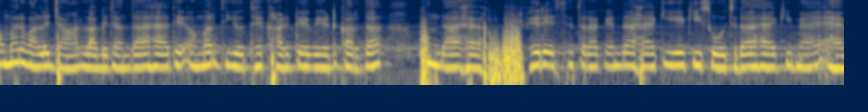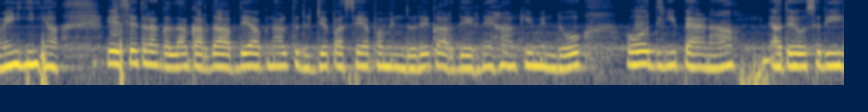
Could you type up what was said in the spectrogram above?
ਅਮਰ ਵੱਲ ਜਾਣ ਲੱਗ ਜਾਂਦਾ ਹੈ ਤੇ ਅਮਰ ਦੀ ਉੱਥੇ ਖੜ ਕੇ ਵੇਟ ਕਰਦਾ ਹੁੰਦਾ ਹੈ। ਫਿਰ ਇਸੇ ਤਰ੍ਹਾਂ ਕਹਿੰਦਾ ਹੈ ਕਿ ਇਹ ਕੀ ਸੋਚਦਾ ਹੈ ਕਿ ਮੈਂ ਐਵੇਂ ਹੀ ਹਾਂ। ਇਸੇ ਤਰ੍ਹਾਂ ਗੱਲਾਂ ਕਰਦਾ ਆਪਦੇ ਆਪ ਨਾਲ ਤੇ ਦੂਜੇ ਪਾਸੇ ਆਪਾਂ ਮਿੰਦੋ ਦੇ ਘਰ ਦੇਖਦੇ ਹਾਂ ਕਿ ਮਿੰਦੋ ਉਹਦੀ ਭੈਣਾਂ ਅਤੇ ਉਸ ਦੀ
